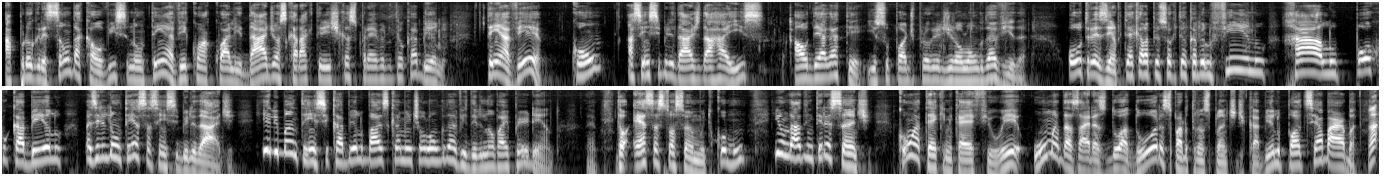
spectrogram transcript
a progressão da calvície não tem a ver com a qualidade ou as características prévias do teu cabelo. Tem a ver com a sensibilidade da raiz ao DHT. Isso pode progredir ao longo da vida. Outro exemplo, tem aquela pessoa que tem o cabelo fino, ralo, pouco cabelo, mas ele não tem essa sensibilidade. E ele mantém esse cabelo basicamente ao longo da vida, ele não vai perdendo. Né? Então, essa situação é muito comum. E um dado interessante: com a técnica FUE, uma das áreas doadoras para o transplante de cabelo pode ser a barba. Ah.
